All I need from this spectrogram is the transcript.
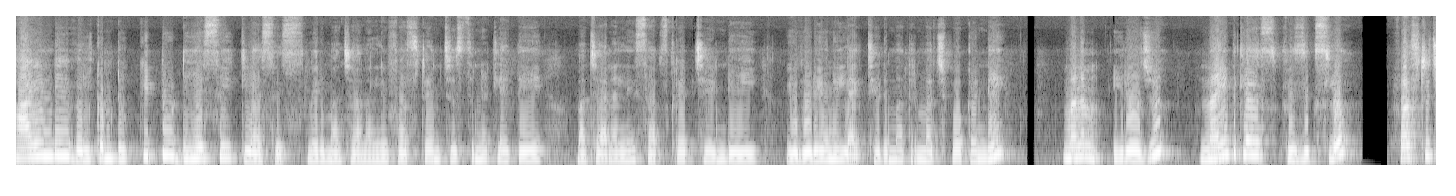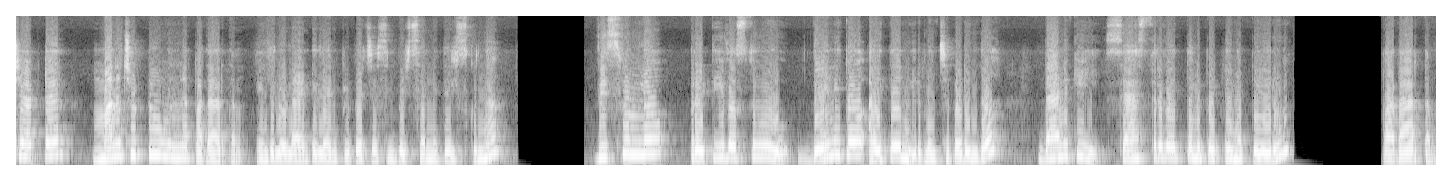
హాయ్ అండి welcome to Kittu DSC classes. మీరు మా ఛానల్ని ఫస్ట్ టైం చూస్తున్నట్లయితే మా ఛానల్ని సబ్స్క్రైబ్ చేయండి. ఈ వీడియోని లైక్ చేయడం మాత్రం మర్చిపోకండి. మనం ఈరోజు నైన్త్ క్లాస్ ఫిజిక్స్లో ఫస్ట్ చాప్టర్ మన చుట్టూ ఉన్న పదార్థం. ఇందులో లైన్ టు లైన్ ప్రిపేర్ చేసిన బిట్స్ అన్ని తెలుసుకుందాం. విశ్వంలో ప్రతి వస్తువు దేనితో అయితే నిర్మించబడిందో దానికి శాస్త్రవేత్తలు పెట్టిన పేరు పదార్థం.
